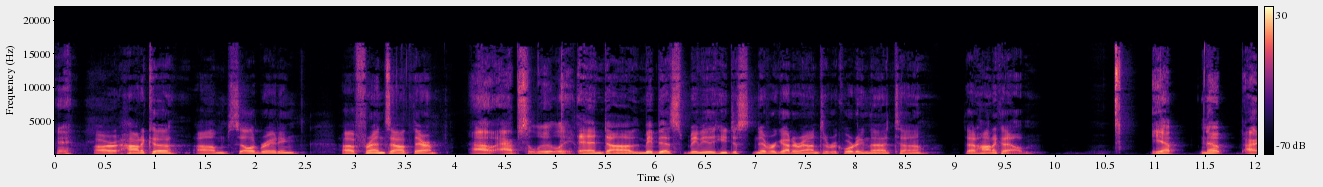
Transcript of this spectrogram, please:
our Hanukkah um celebrating uh friends out there. oh, absolutely. And uh maybe that's maybe he just never got around to recording that uh that Hanukkah album. Yep. Nope. I,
